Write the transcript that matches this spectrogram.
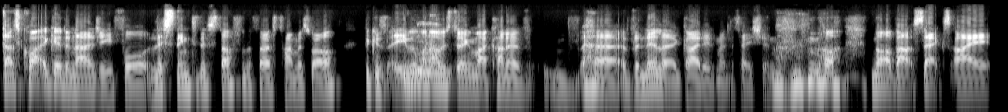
that's quite a good analogy for listening to this stuff for the first time as well. Because even when I was doing my kind of uh, vanilla guided meditation, not not about sex, I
